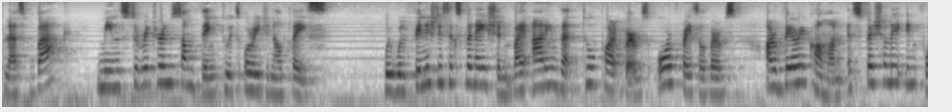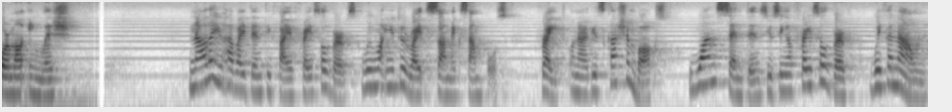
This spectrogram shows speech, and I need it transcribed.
plus back means to return something to its original place. We will finish this explanation by adding that two-part verbs or phrasal verbs are very common, especially in formal English. Now that you have identified phrasal verbs, we want you to write some examples. Write on our discussion box one sentence using a phrasal verb with a noun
